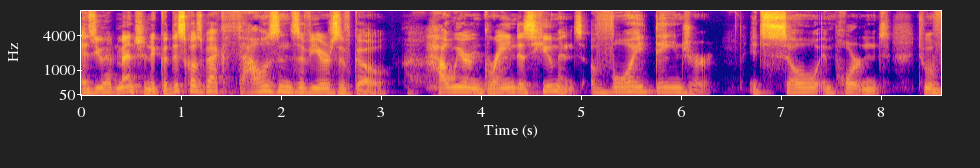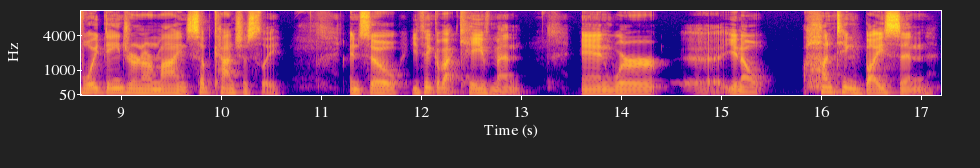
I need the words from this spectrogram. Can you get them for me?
as you had mentioned, it this goes back thousands of years ago. How we are ingrained as humans, avoid danger. It's so important to avoid danger in our minds subconsciously. And so you think about cavemen, and we're, uh, you know, hunting bison,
